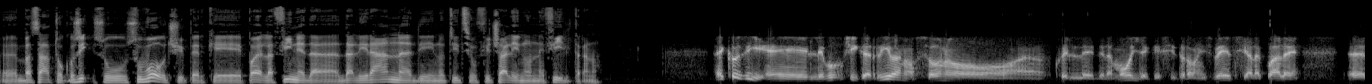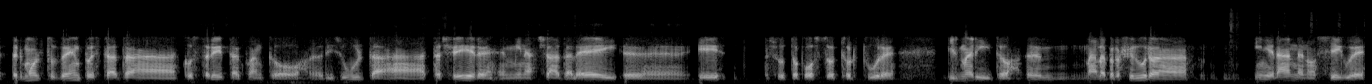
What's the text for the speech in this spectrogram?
eh, basato così su, su, voci, perché poi alla fine da, dall'Iran Iran di notizie ufficiali non ne filtrano. È così, eh, le voci che arrivano sono eh, quelle della moglie che si trova in Svezia, la quale eh, per molto tempo è stata costretta, a quanto risulta, a tacere, minacciata lei eh, e sottoposto a torture il marito. Ehm, ma la procedura in Iran non segue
